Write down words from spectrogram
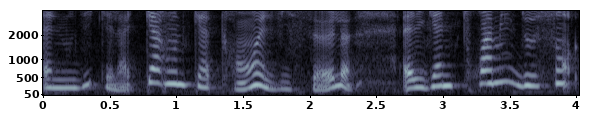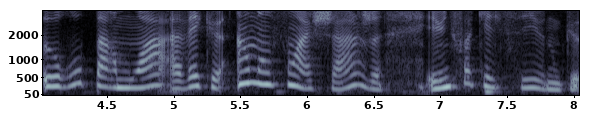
elle nous dit qu'elle a 44 ans, elle vit Elle gagne 3200 euros par mois avec un enfant à charge. Et une fois qu'elle s'est donc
